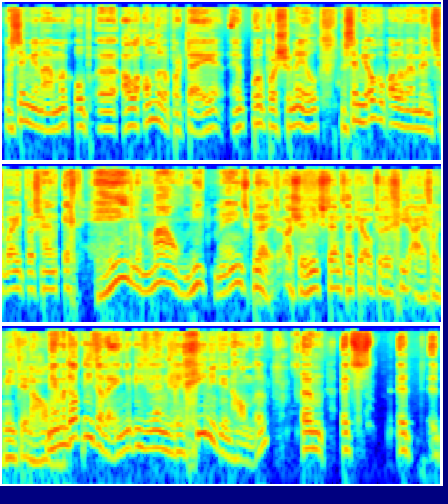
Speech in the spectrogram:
Dan stem je namelijk op eh, alle andere partijen, hè, proportioneel. Dan stem je ook op allebei mensen waar je het waarschijnlijk echt helemaal niet mee eens bent. Nee, als je niet stemt heb je ook de regie eigenlijk niet in de handen. Nee, maar dat niet alleen. Je hebt niet alleen de regie niet in handen. Ehm, het, het, het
